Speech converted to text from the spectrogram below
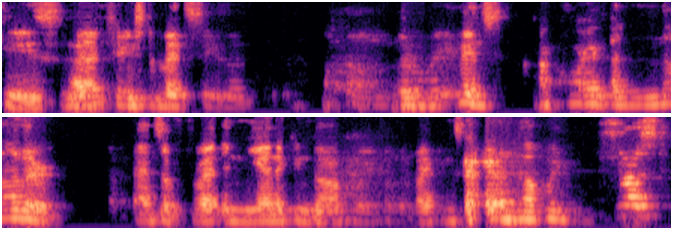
Jeez, yeah, changed to midseason. Um, the Ravens acquired another defensive threat in Yannick Ngakoue from the Vikings. Ngakoue just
